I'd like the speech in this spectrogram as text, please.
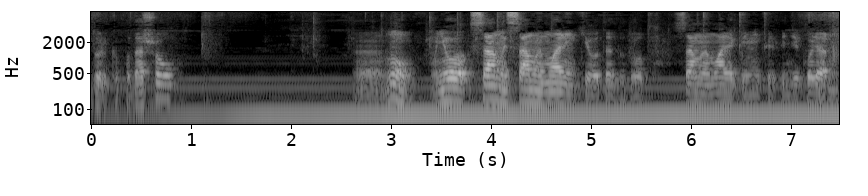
только подошел. Э, ну, у него самый-самый маленький вот этот вот, самая маленькая неперпендикулярность.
